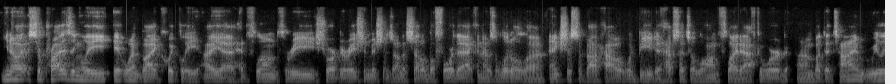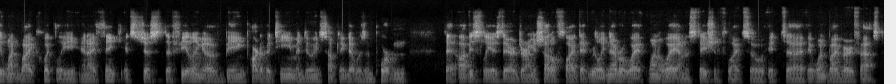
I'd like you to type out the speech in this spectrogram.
You know, surprisingly, it went by quickly. I uh, had flown three short duration missions on the shuttle before that, and I was a little uh, anxious about how it would be to have such a long flight afterward. Um, but the time really went by quickly, and I think it's just the feeling of being part of a team and doing something that was important that obviously is there during a shuttle flight that really never went away on the station flight. So it, uh, it went by very fast.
